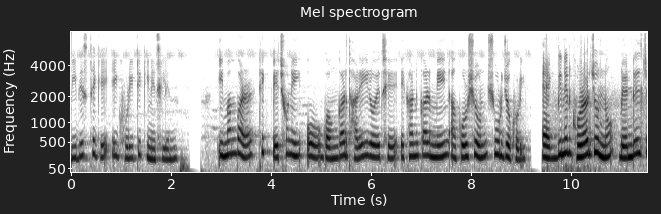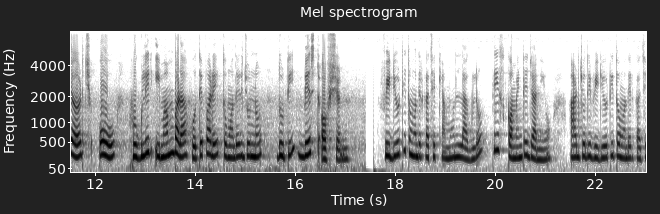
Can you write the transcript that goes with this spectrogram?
বিদেশ থেকে এই ঘড়িটি কিনেছিলেন। ইমামবাড়ার ঠিক পেছনেই ও গঙ্গার ধারেই রয়েছে এখানকার মেইন আকর্ষণ সূর্য ঘড়ি। একদিনের ঘোরার জন্য ব্যান্ডেল চার্চ ও হুগলির ইমামবাড়া হতে পারে তোমাদের জন্য দুটি বেস্ট অপশন। ভিডিওটি তোমাদের কাছে কেমন লাগল প্লিজ কমেন্টে জানিও। আর যদি ভিডিওটি তোমাদের কাছে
